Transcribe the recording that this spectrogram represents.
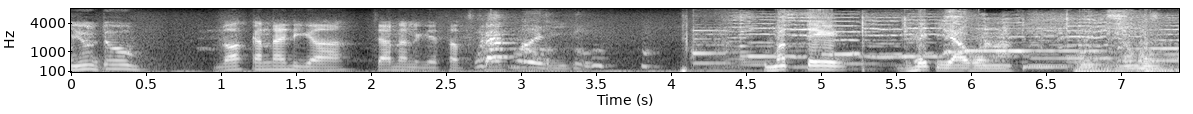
ಯೂಟ್ಯೂಬ್ ಬ್ಲಾಗ್ ಕನ್ನಡಿಗ ಚಾನಲ್ಗೆ ಸಬ್ಸ್ಕ್ರೈಬ್ ಮಾಡಿ. ಮತ್ತೆ ಭೇಟಿಯಾಗೋಣ. ನಮಸ್ಕಾರ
